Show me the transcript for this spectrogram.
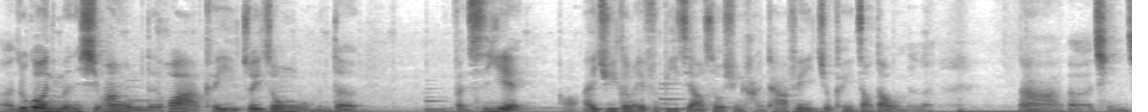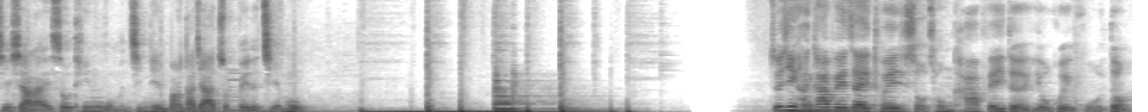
呃，如果你们喜欢我们的话，可以追踪我们的粉丝页。好 I G 跟 F B 只要搜寻含咖啡就可以找到我们了。那呃，请接下来收听我们今天帮大家准备的节目。最近含咖啡在推手冲咖啡的优惠活动，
